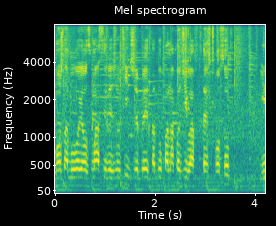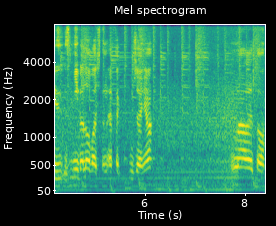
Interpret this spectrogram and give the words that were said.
można było ją z masy wyrzucić, żeby ta dupa nachodziła w ten sposób i zniwelować ten efekt burzenia. No ale to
